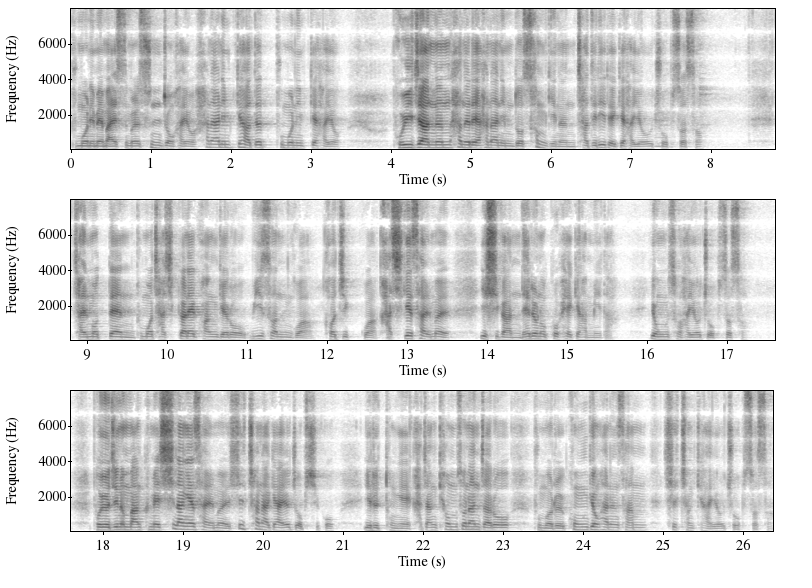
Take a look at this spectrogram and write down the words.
부모님의 말씀을 순종하여 하나님께 하듯 부모님께 하여 보이지 않는 하늘의 하나님도 섬기는 자들이 되게 하여 주옵소서. 잘못된 부모 자식 간의 관계로 위선과 거짓과 가식의 삶을 이 시간 내려놓고 회개합니다. 용서하여 주옵소서. 보여지는 만큼의 신앙의 삶을 실천하게 하여 주옵시고 이를 통해 가장 겸손한 자로 부모를 공경하는 삶 실천케 하여 주옵소서.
